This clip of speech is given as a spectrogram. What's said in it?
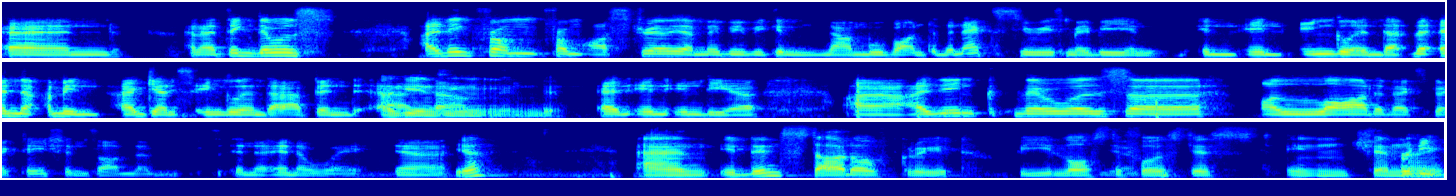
and and i think there was I think from from Australia, maybe we can now move on to the next series, maybe in in, in England. That and I mean against England that happened at, against um, England and in India. Uh, I think there was uh, a lot of expectations on them in a, in a way. Yeah. Yeah. and it didn't start off great. We lost Yeah. the first test in Chennai Pretty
